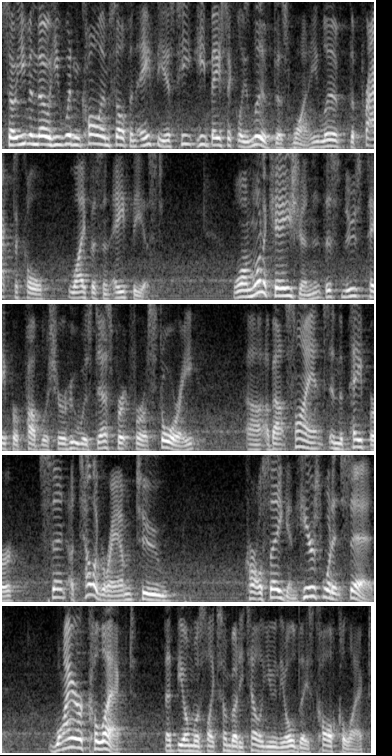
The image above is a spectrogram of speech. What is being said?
So even though he wouldn't call himself an atheist, he, he basically lived as one. He lived the practical life as an atheist. Well, on one occasion, this newspaper publisher, who was desperate for a story uh, about science in the paper, sent a telegram to Carl Sagan. Here's what it said Wire collect, that'd be almost like somebody telling you in the old days, call collect.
